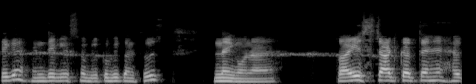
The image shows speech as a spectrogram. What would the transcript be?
ठीक है? हिंदी इंग्लिश में बिल्कुल भी कंफ्यूज नहीं होना है। तो आइए स्टार्ट करते हैं।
